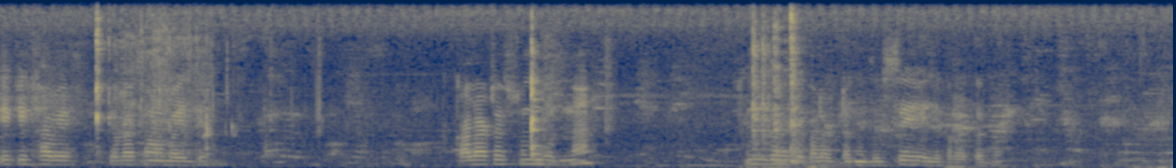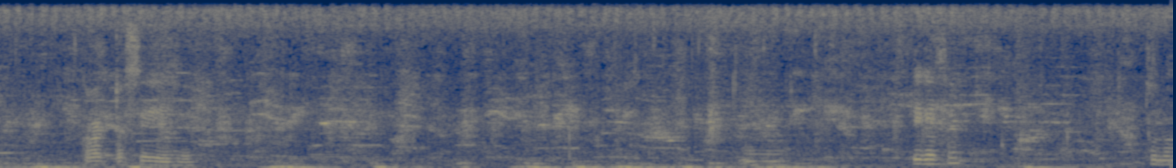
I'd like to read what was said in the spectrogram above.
কে কে খাবে? চলে আসো আমার বাড়িতে। কালারটা সুন্দর না? সুন্দর হয়েছে কালারটা কিন্তু, সেই হয়েছে কালার, দেখো। কালারটা সেই হয়েছে। ঠিক আছে? চলো,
